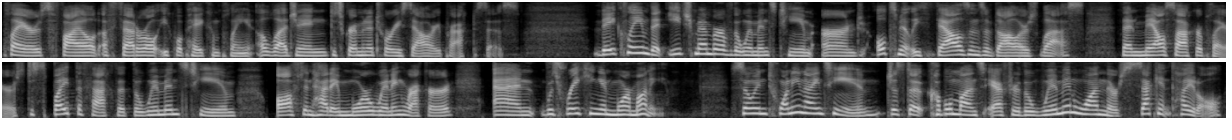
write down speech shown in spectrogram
players filed a federal equal pay complaint alleging discriminatory salary practices. They claimed that each member of the women's team earned ultimately thousands of dollars less than male soccer players, despite the fact that the women's team often had a more winning record and was raking in more money. So in 2019, just a couple months after the women won their second title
